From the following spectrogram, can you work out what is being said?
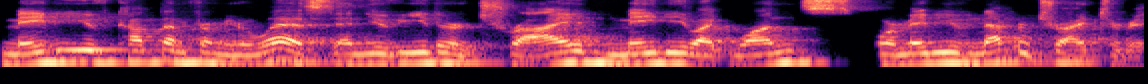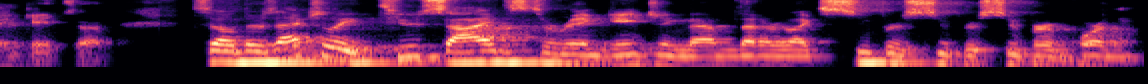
Maybe you've cut them from your list and you've either tried maybe like once or maybe you've never tried to re-engage them. So there's actually two sides to re-engaging them that are like super, super, super important.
